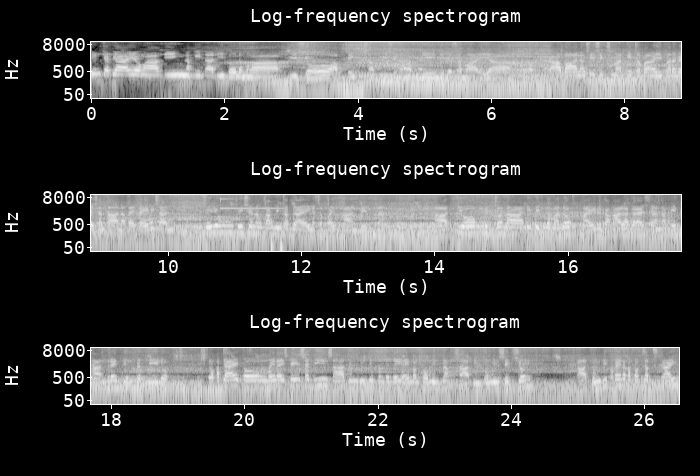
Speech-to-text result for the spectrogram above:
yun kabiyahe yung ating nakita dito ng mga presyo o update sa presyo ng mga bilihin dito sa may ah, kahabaan ng C6 Market sa may Barangay Santa Ana, Taytay Rizal. So yung presyo ng kambing kabiyahe ay nasa 500 na. At yung lechon na native na manok ay nagkakalaga siya ng 800 yung per kilo. So kabiyahe, kung may nais kayong sabihin sa ating video for today ay mag-comment lang sa ating comment section. At kung di pa kayo nakapag-subscribe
